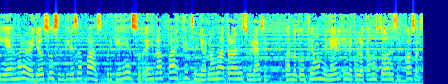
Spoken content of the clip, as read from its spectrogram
Y es maravilloso sentir esa paz, porque es eso, es la paz que el Señor nos da a través de su gracia, cuando confiamos en Él y le colocamos todas esas cosas.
